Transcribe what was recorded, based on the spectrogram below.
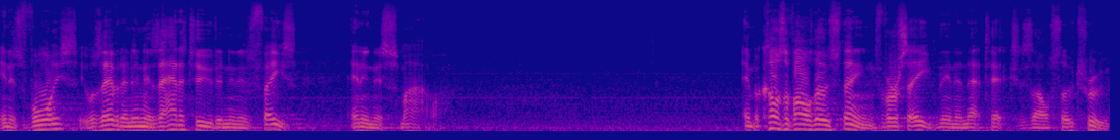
in his voice, it was evident in his attitude and in his face and in his smile. And because of all those things, verse 8 then in that text is also true.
